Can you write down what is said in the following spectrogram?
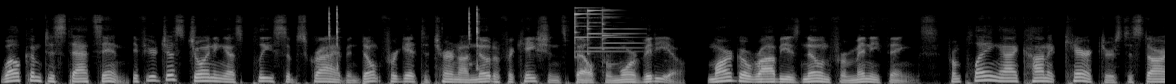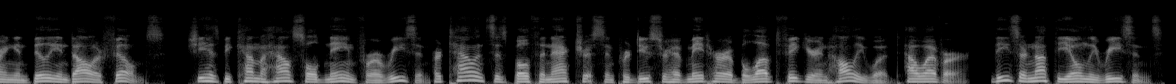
Welcome to StatsInn. If you're just joining us, please subscribe and don't forget to turn on notifications bell for more video. Margot Robbie is known for many things, from playing iconic characters to starring in billion-dollar films. She has become a household name for a reason. Her talents as both an actress and producer have made her a beloved figure in Hollywood. However, these are not the only reasons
